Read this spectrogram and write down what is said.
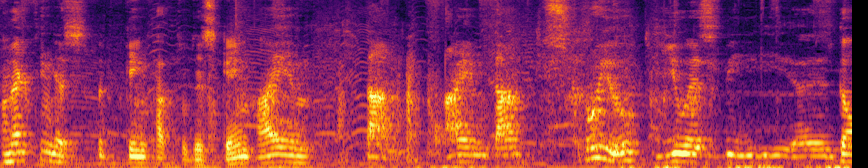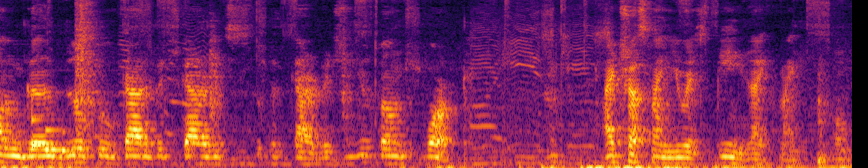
connecting a gamepad to this game. I am done. I am done. Screw you, USB uh, dongle, Bluetooth garbage, garbage, stupid garbage. You don't work. I trust my USB like my phone.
